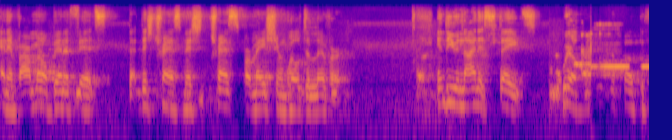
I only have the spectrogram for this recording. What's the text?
and environmental benefits that this transformation will deliver. In the United States, we are focused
